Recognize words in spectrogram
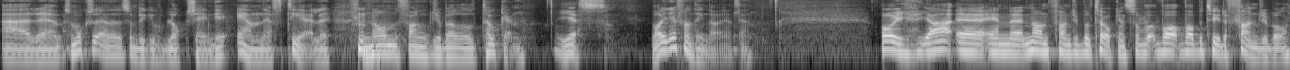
är, eh, som också är, som bygger på blockchain, det är NFT, eller Non-Fungible Token. Yes. Vad är det för någonting då egentligen? Oj, ja, eh, en eh, non-fungible token. Så vad, vad betyder fungible?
